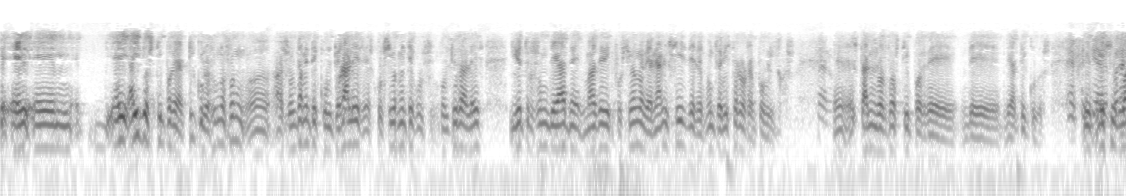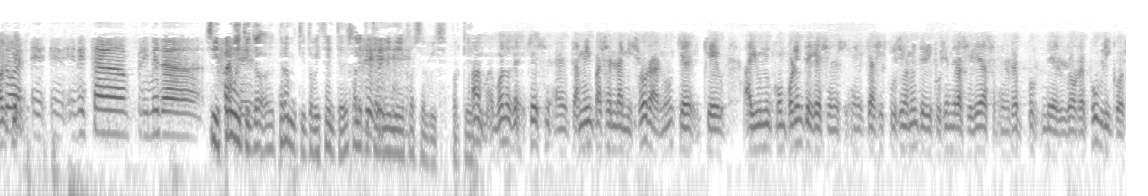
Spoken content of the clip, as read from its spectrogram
Em, hay, hay, dos tipos de artículos. Unos son uh, absolutamente culturales, exclusivamente culturales, y otros son de, más de difusión o de análisis desde el punto de vista de los repúblicos. Eh, están los dos tipos de, de, artículos. Es, igual que... Eh, eh, en, esta primera. Sí, espera un momentito, espera un momentito Vicente, déjale que termine José Luis. Porque... Ah, bueno, que, también pasa en la emisora, ¿no? Que, que hay un componente que es casi exclusivamente difusión de las ideas de los repúblicos,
